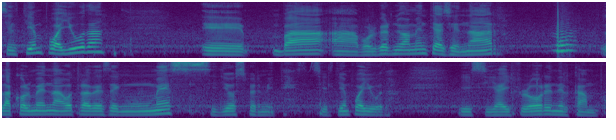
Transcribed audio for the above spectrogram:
Si el tiempo ayuda, eh, va a volver nuevamente a llenar la colmena otra vez en un mes, si Dios permite, si el tiempo ayuda y si hay flor en el campo.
